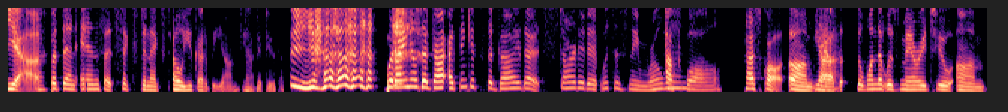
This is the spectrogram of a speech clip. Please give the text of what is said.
Yeah. but then ends at six the next. Oh, you got to be young. You had to do that. Yeah. But I know the guy, I think it's the guy that started it. What's his name? Rowan Pasquale. Pasquale. Um, yeah, Yeah. the, the one that was married to um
